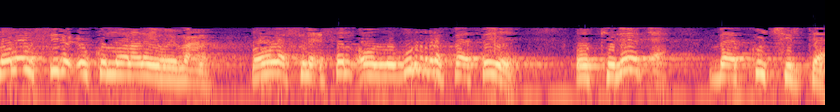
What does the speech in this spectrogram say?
Nolol silicu ku noolaanayo wey macna. Nolol silicsan oo lagu rafaadsanya oo kadeed ah baa ku jirta.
